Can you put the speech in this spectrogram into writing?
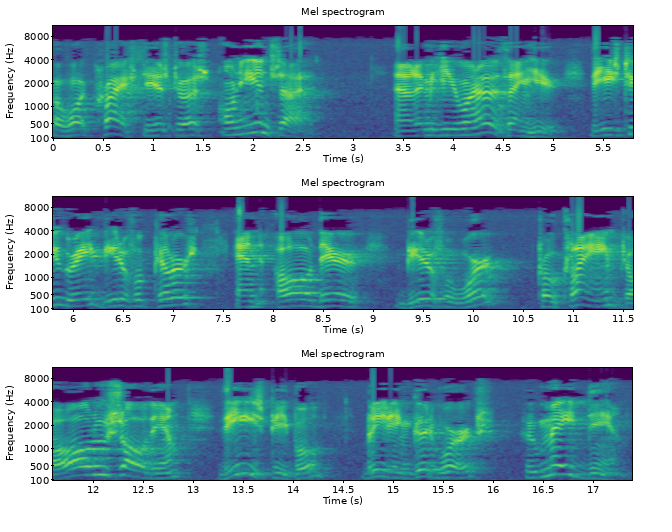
of what Christ is to us on the inside. Now let me give you one other thing here. These two great beautiful pillars and all their beautiful work proclaimed to all who saw them, these people in good works who made them.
